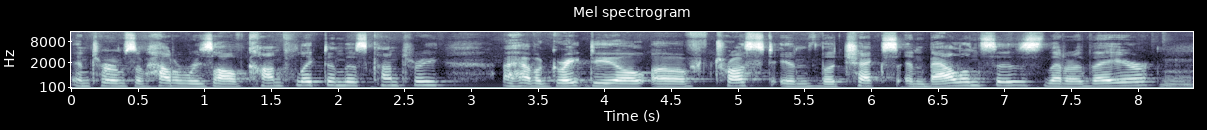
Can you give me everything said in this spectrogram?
in terms of how to resolve conflict in this country. I have a great deal of trust in the checks and balances that are there. Mm.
